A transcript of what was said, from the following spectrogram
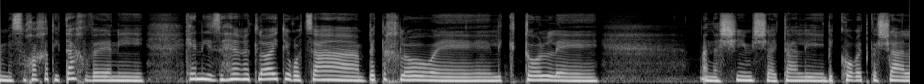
משוחחת איתך ואני כן נזהרת, לא הייתי רוצה, בטח לא uh, לקטול... Uh, אנשים שהייתה לי ביקורת קשה על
